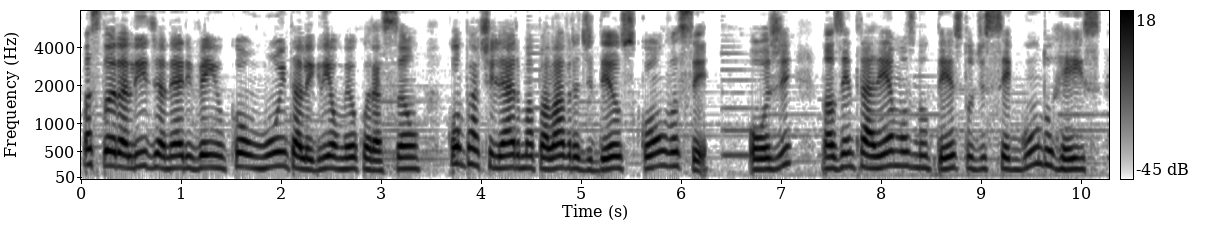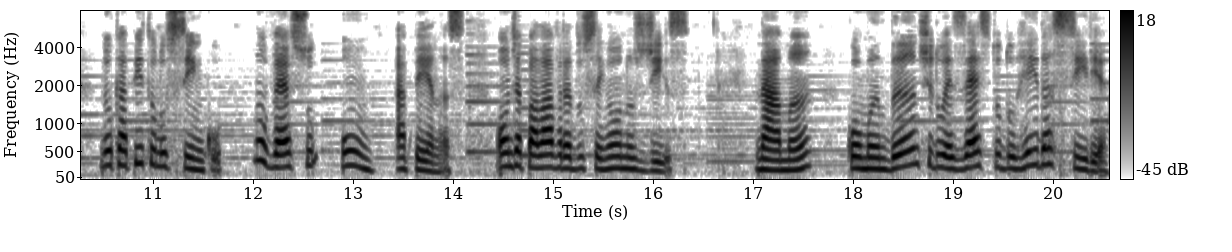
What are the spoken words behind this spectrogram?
pastora Lídia Neri, venho com muita alegria ao meu coração compartilhar uma palavra de Deus com você. Hoje nós entraremos no texto de 2 Reis, no capítulo 5, no verso 1 apenas, onde a palavra do Senhor nos diz: Naamã, comandante do exército do rei da Síria,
